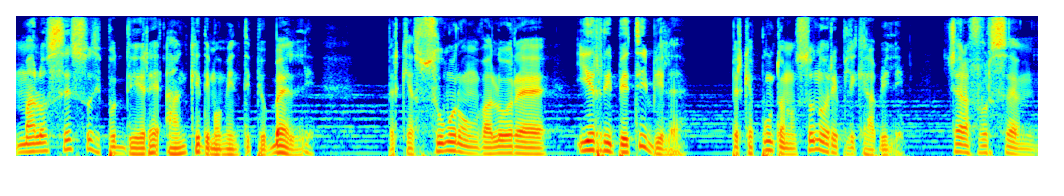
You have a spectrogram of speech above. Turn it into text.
Ma lo stesso si può dire anche dei momenti più belli, perché assumono un valore irripetibile, perché appunto non sono replicabili. C'era forse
